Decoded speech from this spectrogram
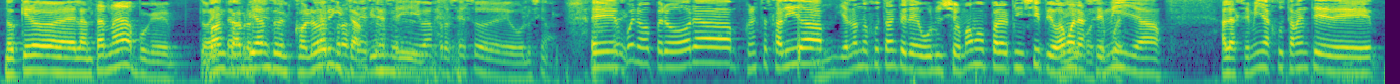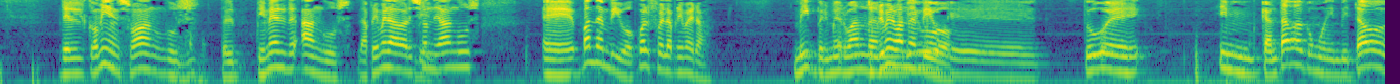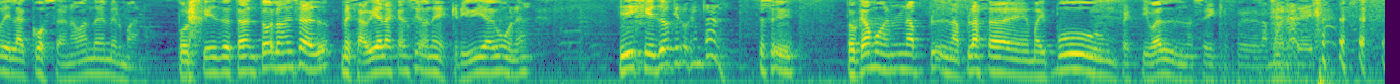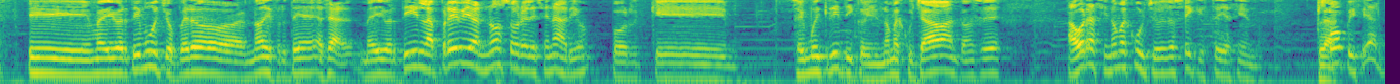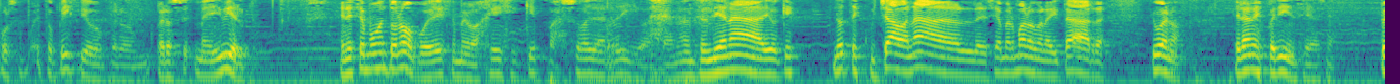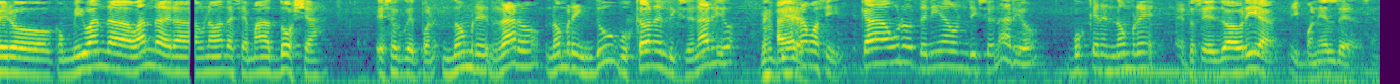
no quiero adelantar nada porque todavía Van cambiando proceso- el color y también sí, el- va en proceso de evolución. Eh, bueno, pero ahora con esta salida y hablando justamente de la evolución, vamos para el principio, vamos a la semilla, a la semilla justamente de del comienzo, Angus, del primer Angus, la primera versión de Angus, eh, banda en vivo, ¿cuál fue la primera? Mi primer banda, primer banda en vivo. que tuve cantaba como invitado de La Cosa, una banda de mi hermano. Porque yo estaba en todos los ensayos, me sabía las canciones, escribía algunas y dije, yo quiero cantar. Entonces tocamos en una, en la plaza de Maipú, un festival, no sé qué fue, de la muerte. y me divertí mucho, pero no disfruté, o sea, me divertí en la previa, no sobre el escenario, porque soy muy crítico y no me escuchaba, entonces ahora si no me escucho, yo sé qué estoy haciendo. Claro. Puedo pifiar, por supuesto, pifio, pero, pero me divierto. En ese momento no, pues dije, me bajé y dije, ¿qué pasó allá arriba? O sea, no entendía nada, digo, que no te escuchaba nada, le decía a mi hermano con la guitarra. Y bueno, eran experiencias. o sea. Pero con mi banda, banda era una banda que se llamaba Doya. Eso que pone, nombre raro, nombre hindú, buscaban en el diccionario, Bien. agarramos así. Cada uno tenía un diccionario, busquen el nombre, entonces yo abría y ponía el dedo. o sea.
